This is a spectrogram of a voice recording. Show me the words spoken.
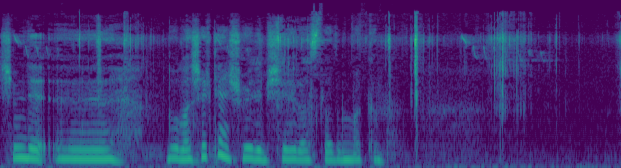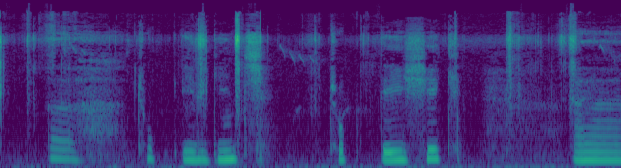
Şimdi eee, dolaşırken şöyle bir şeye rastladım bakın. Çok ilginç, çok değişik. Ee,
